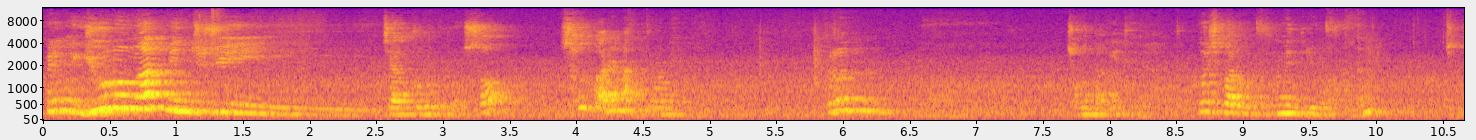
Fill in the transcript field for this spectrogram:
그리고 유능한 민주주의자 그룹으로서 성과를 만들어내는 그런 어, 정당이 되어야 한다. 그것이 바로 국민들이 원하는 정-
